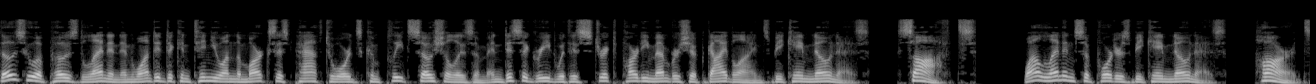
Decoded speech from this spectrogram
Those who opposed Lenin and wanted to continue on the Marxist path towards complete socialism and disagreed with his strict party membership guidelines became known as «softs», while Lenin supporters became known as «hards».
